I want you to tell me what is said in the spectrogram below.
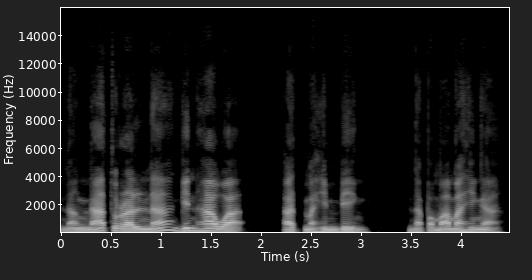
ng natural na ginhawa at mahimbing na pamamahinga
